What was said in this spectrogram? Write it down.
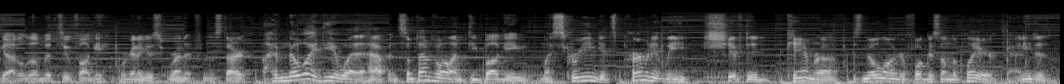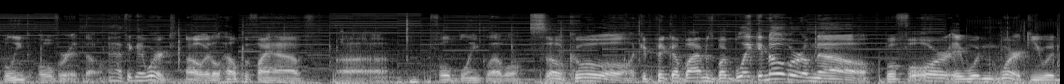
got a little bit too funky. We're gonna just run it from the start. I have no idea why that happens. Sometimes while I'm debugging, my screen gets permanently shifted. Camera is no longer focused on the player. I need to blink over it though. Yeah, I think it worked. Oh, it'll help if I have uh, full blink level. So cool. I can pick up items by blinking over them now. Before it wouldn't work. You would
